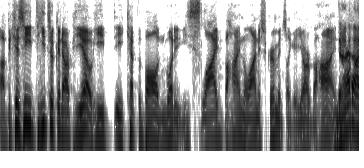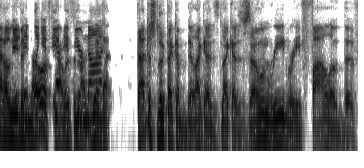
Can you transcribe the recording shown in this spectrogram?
uh, because he he took an RPO. He he kept the ball and what he slide behind the line of scrimmage like a yard behind. That I don't even it- know like, if, you- that was if you're an- yeah, that, that just looked like a bit like a like a zone read where he followed the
